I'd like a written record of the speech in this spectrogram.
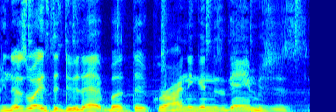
And there's ways to do that, but the grinding in this game is just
